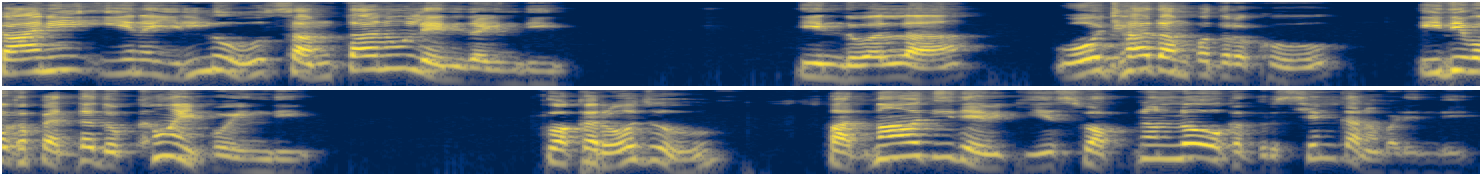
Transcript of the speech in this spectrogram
కానీ ఈయన ఇల్లు సంతానం లేనిదైంది ఇందువల్ల ఓఝా దంపతులకు ఇది ఒక పెద్ద దుఃఖం అయిపోయింది. ఒకరోజు పద్మావతీదేవికి స్వప్నంలో ఒక దృశ్యం కనబడింది.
